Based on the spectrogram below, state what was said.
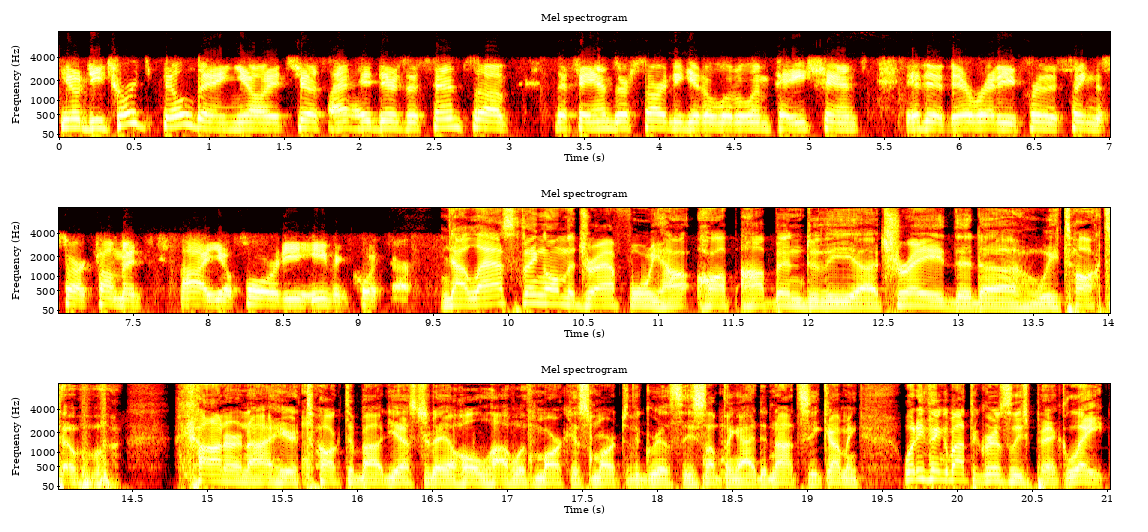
you know, Detroit's building, you know, it's just, I, there's a sense of the fans are starting to get a little impatient. They're, they're ready for this thing to start coming, uh, you know, forward even quicker. Now, last thing on the draft before we hop, hop, hop into the uh, trade that uh, we talked about, Connor and I here talked about yesterday a whole lot with Marcus Smart to the Grizzlies, something I did not see coming. What do you think about the Grizzlies pick late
